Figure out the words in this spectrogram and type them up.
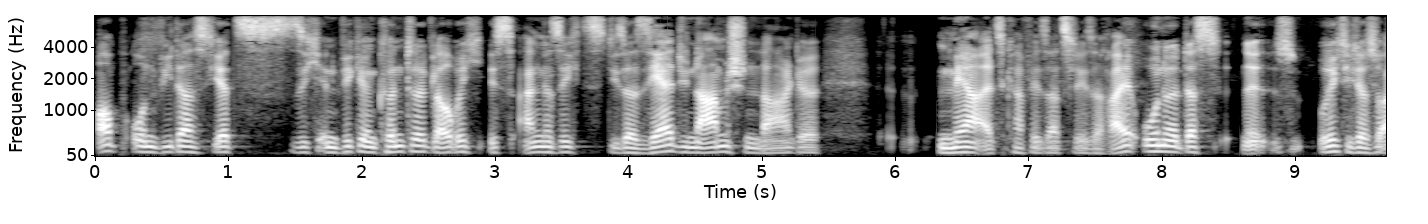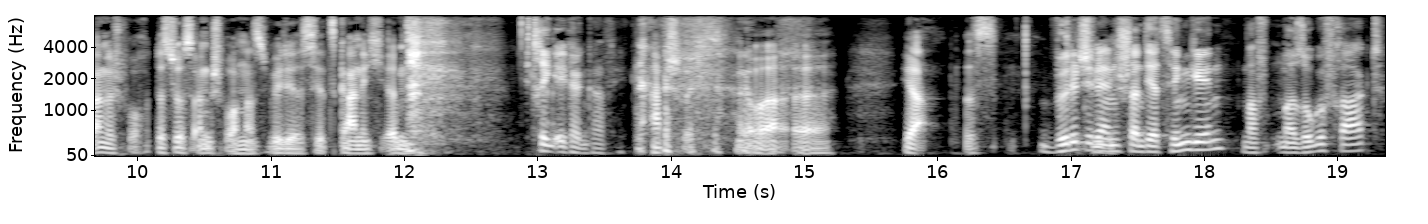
ob und wie das jetzt sich entwickeln könnte, glaube ich, ist angesichts dieser sehr dynamischen Lage äh, mehr als Kaffeesatzleserei, ohne dass, ne, ist richtig, dass du angesprochen, dass du das angesprochen hast, ich will dir das jetzt gar nicht ähm, ich trinke eh keinen Kaffee. abschrecken. Aber äh, ja, das Würdet ihr denn Stand jetzt hingehen? Mal, mal so gefragt.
